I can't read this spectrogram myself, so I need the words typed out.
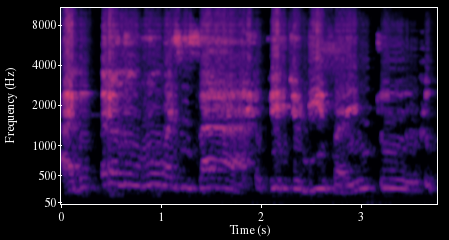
agora eu não vou mais usar verde oliva, eu tô,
